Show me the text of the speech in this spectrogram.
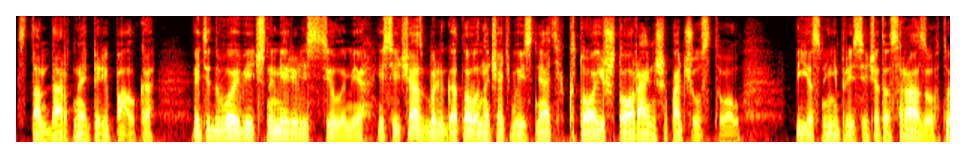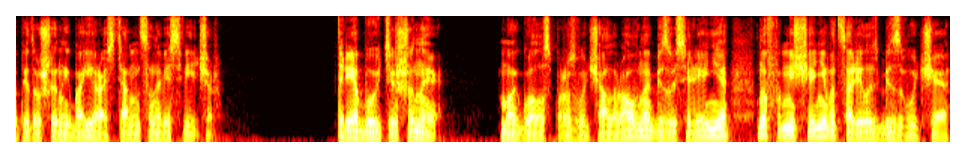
Стандартная перепалка. Эти двое вечно мерились силами, и сейчас были готовы начать выяснять, кто и что раньше почувствовал — если не пресечь это сразу, то петушиные бои растянутся на весь вечер. «Требую тишины!» Мой голос прозвучал ровно, без усиления, но в помещении воцарилось беззвучие.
